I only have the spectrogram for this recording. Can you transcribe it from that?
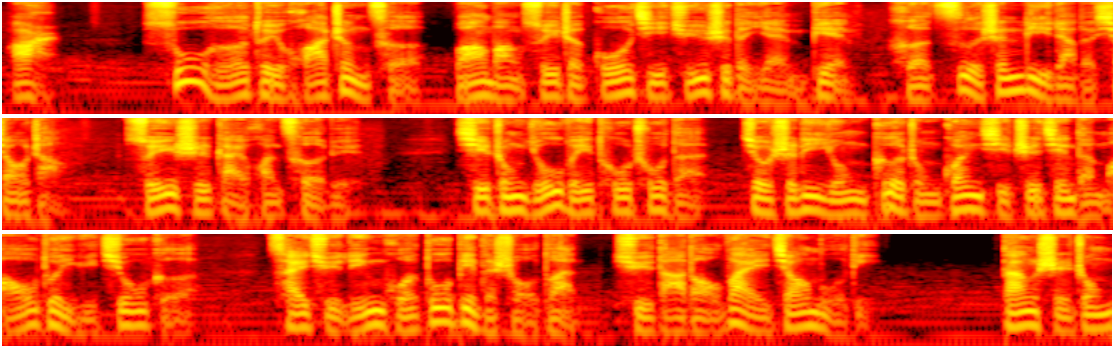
二。苏俄对华政策往往随着国际局势的演变和自身力量的消长，随时改换策略。其中尤为突出的就是利用各种关系之间的矛盾与纠葛，采取灵活多变的手段去达到外交目的。当时中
